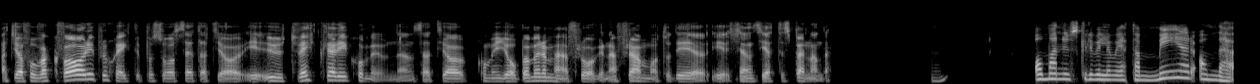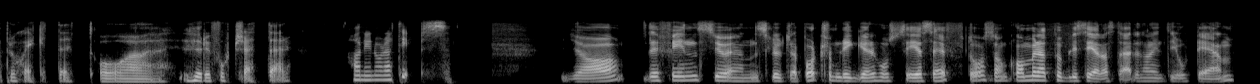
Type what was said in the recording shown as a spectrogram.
att jag får vara kvar i projektet på så sätt att jag är utvecklare i kommunen så att jag kommer jobba med de här frågorna framåt och det är, känns jättespännande. Om man nu skulle vilja veta mer om det här projektet och hur det fortsätter, har ni några tips? Ja, det finns ju en slutrapport som ligger hos CSF då som kommer att publiceras där. Den har inte gjort det än.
